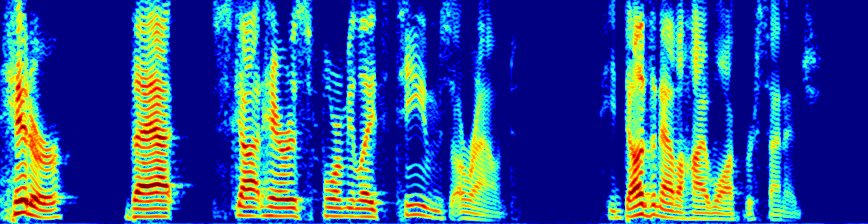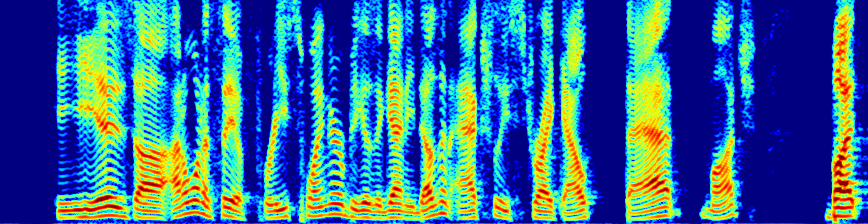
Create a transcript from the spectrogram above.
hitter that Scott Harris formulates teams around. He doesn't have a high walk percentage. He, he is, uh, I don't want to say a free swinger because, again, he doesn't actually strike out that much, but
